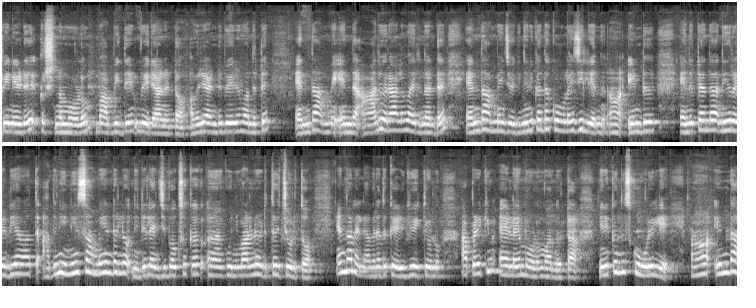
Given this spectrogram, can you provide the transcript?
പിന്നീട് കൃഷ്ണമോളും ബബിതയും വരികയാണ് കേട്ടോ അവർ രണ്ടുപേരും വന്നിട്ട് എന്താ അമ്മ എന്താ ആദ്യം ഒരാൾ വരുന്നുണ്ട്. എന്താ അമ്മയും ചോദിക്കും നിനക്ക് എന്താ കോളേജ് ഇല്ലെന്ന് ആ ഉണ്ട്. എന്നിട്ട് എന്താ നീ റെഡി ആവാത്ത അതിന് ഇനിയും സമയമുണ്ടല്ലോ. നിന്റെ ലഞ്ച് ബോക്സ് ഒക്കെ കുഞ്ഞുമാളിന് എടുത്ത് വെച്ച് കൊടുത്തോ. എന്നാലല്ലേ അവരത് കഴുകി വെക്കുള്ളൂ. അപ്പോഴേക്കും ഇളയ മോളും വന്നുട്ടാ നിനക്കിന്ന് സ്കൂളില്ലേ ആ ഉണ്ടാ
